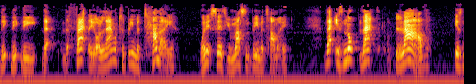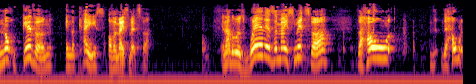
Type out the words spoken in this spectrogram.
The, the, the, the, the fact that you're allowed to be metame, when it says you mustn't be metame, that is not, that love is not given in the case of a mace mitzvah. In other words, where there's a mace mitzvah, the whole, the whole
